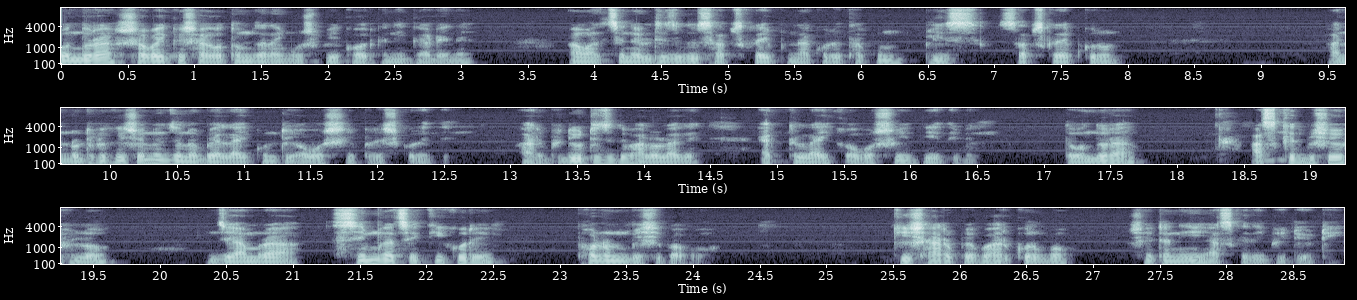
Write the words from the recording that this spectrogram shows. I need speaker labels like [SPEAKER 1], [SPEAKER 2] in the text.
[SPEAKER 1] বন্ধুরা, সবাইকে স্বাগতম জানাই মুশফিক অর্গানিক গার্ডেনে। আমার চ্যানেলটি যদি সাবস্ক্রাইব না করে থাকুন, প্লিজ সাবস্ক্রাইব করুন আর নোটিফিকেশনের জন্য বেল আইকনটি অবশ্যই প্রেস করে দিন। আর ভিডিওটি যদি ভালো লাগে, একটা লাইক অবশ্যই দিয়ে দিবেন। তো বন্ধুরা, আজকের বিষয় হলো যে আমরা সিম গাছে কি করে ফলন বেশি পাবো, কী সার ব্যবহার করব, সেটা নিয়েই আজকের এই ভিডিওটি।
